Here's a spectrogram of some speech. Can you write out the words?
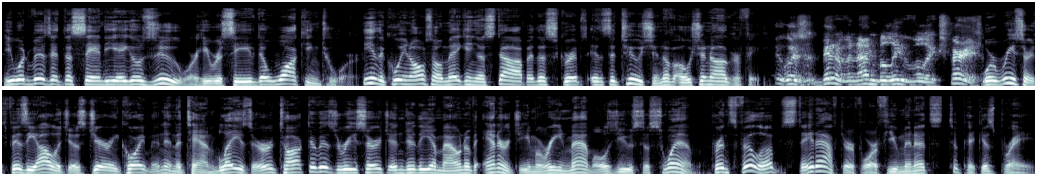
He would visit the San Diego Zoo where he received a walking tour. He and the Queen also making a stop at the Scripps Institution of Oceanography. It was a bit of an unbelievable experience. Where research physiologist Jerry Kooyman in the Tan Blazer talked of his research into the amount of energy marine mammals use to swim. Prince Philip stayed after for a few minutes to pick his brain.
